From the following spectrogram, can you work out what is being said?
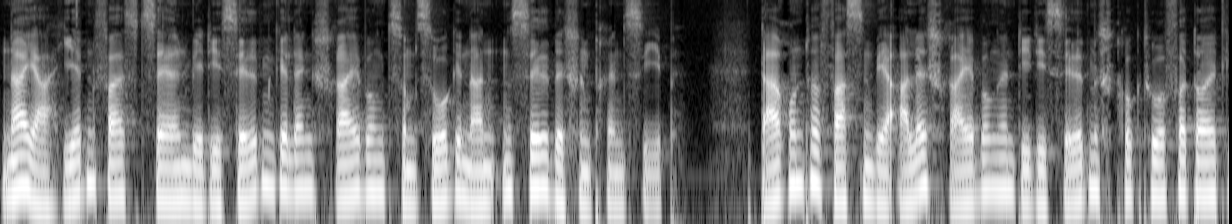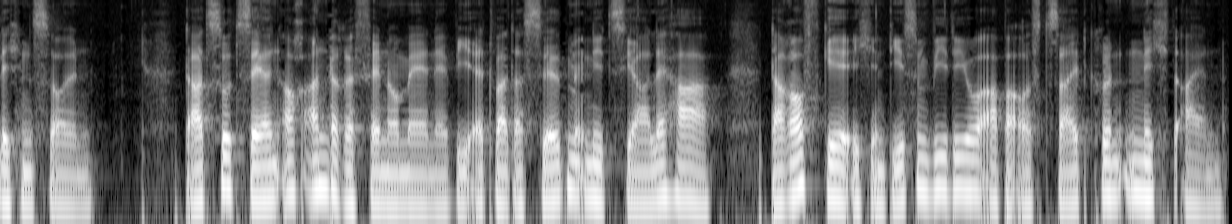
Naja, jedenfalls zählen wir die Silbengelenkschreibung zum sogenannten silbischen Prinzip. Darunter fassen wir alle Schreibungen, die die Silbenstruktur verdeutlichen sollen Dazu zählen auch andere Phänomene wie etwa das Silbeninitiale h, darauf gehe ich in diesem Video aber aus Zeitgründen nicht ein.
